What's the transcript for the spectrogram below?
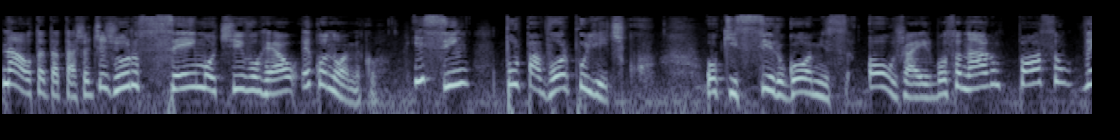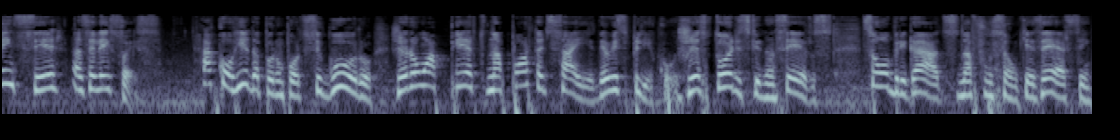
na alta da taxa de juros sem motivo real econômico, e sim por pavor político. O que Ciro Gomes ou Jair Bolsonaro possam vencer as eleições. A corrida por um porto seguro gerou um aperto na porta de saída. Eu explico. Gestores financeiros são obrigados, na função que exercem,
